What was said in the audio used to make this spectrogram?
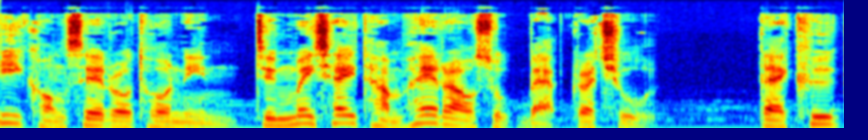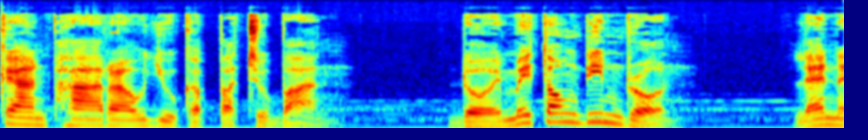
ที่ของเซโรโทนินจึงไม่ใช่ทำให้เราสุขแบบกระฉูด แต่คือการพาเราอยู่กับปัจจุบัน โดยไม่ต้องดิ้นรน และใน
